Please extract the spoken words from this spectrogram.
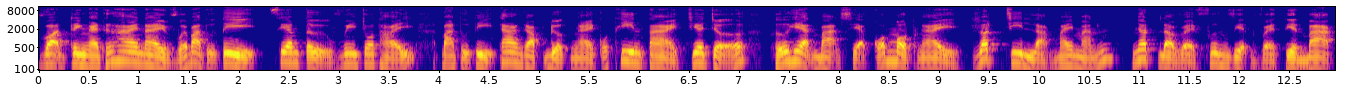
Vận trình ngày thứ hai này với bà tuổi tỵ, xem tử vi cho thấy bà tuổi tỵ đang gặp được ngày có thiên tài chia chở, hứa hẹn bạn sẽ có một ngày rất chi là may mắn, nhất là về phương diện về tiền bạc.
